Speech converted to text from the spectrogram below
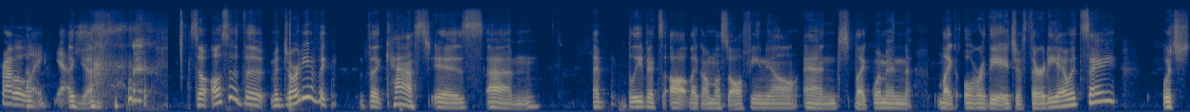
Probably, yes. Yeah. so also the majority of the the cast is um I believe it's all like almost all female and like women like over the age of 30, I would say, which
